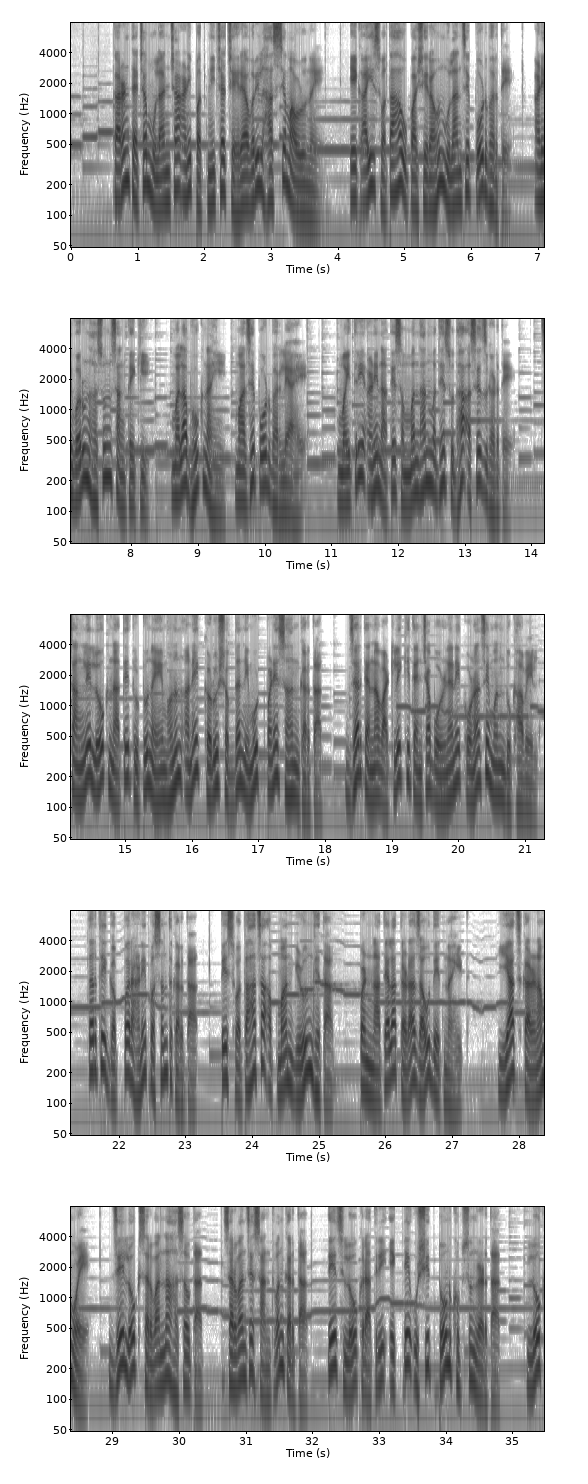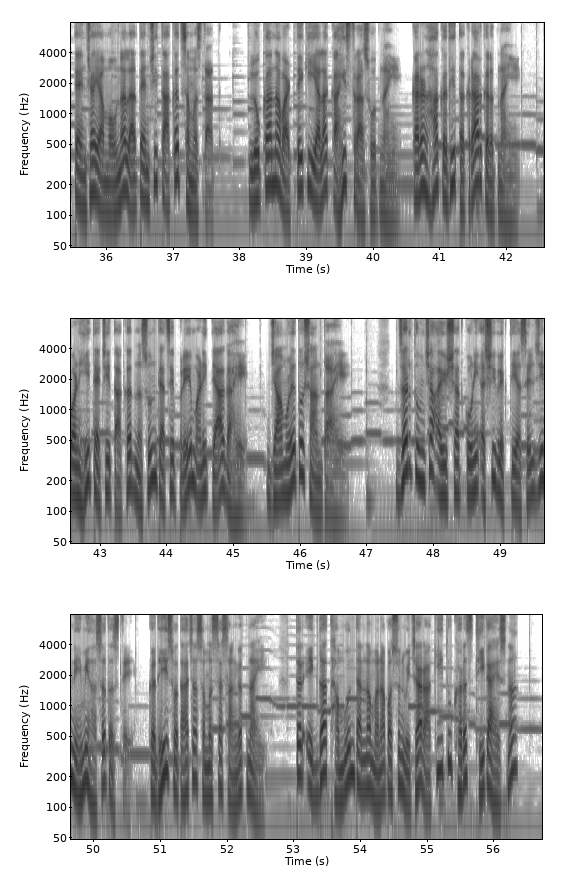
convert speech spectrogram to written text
कारण त्याच्या मुलांच्या आणि पत्नीच्या चेहऱ्यावरील हास्य मावळू नये. एक आई स्वतः उपाशी राहून मुलांचे पोट भरते आणि वरून हसून सांगते की मला भूक नाही माझे पोट भरले आहे. मैत्री आणि नातेसंबंधांमध्ये सुद्धा असेच घडते. चांगले लोक नाते तुटू नये म्हणून अनेक कडू शब्द निमूटपणे सहन करतात. जर त्यांना वाटले की त्यांच्या बोलण्याने कोणाचे मन दुखावेल तर ते गप्प राहणे पसंत करतात. ते स्वतःचा अपमान गिळून घेतात पण नात्याला तडा जाऊ देत नाहीत. याच कारणामुळे जे लोक सर्वांना हसवतात सर्वांचे सांत्वन करतात तेच लोक रात्री एकटे उशीत तोंड खुपसून रडतात. लोक त्यांच्या या मौनाला त्यांची ताकद समजतात. लोकांना वाटते की याला काहीच त्रास होत नाही कारण हा कधी तक्रार करत नाही. पण ही त्याची ताकद नसून त्याचे प्रेम आणि त्याग आहे ज्यामुळे तो शांत आहे. जर तुमच्या आयुष्यात कोणी अशी व्यक्ती असेल जी नेहमी हसत असते कधीही स्वतःच्या समस्या सांगत नाही तर एकदा थांबून त्यांना मनापासून विचारा की तू खरंच ठीक आहेस ना?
